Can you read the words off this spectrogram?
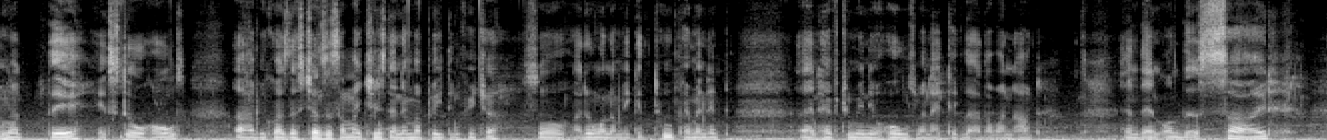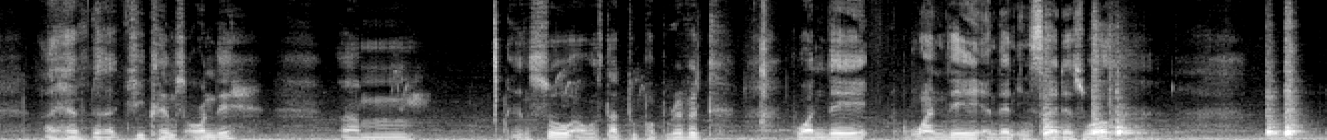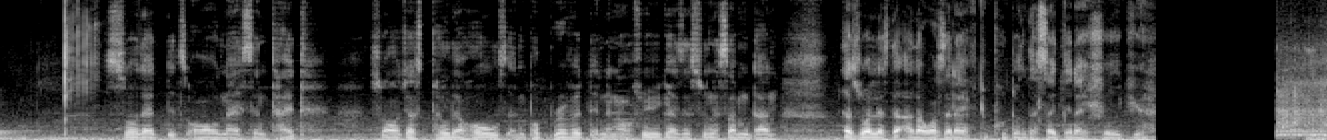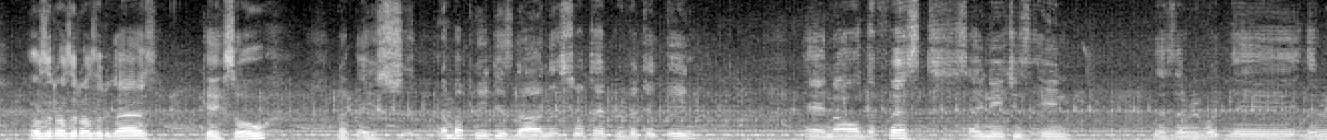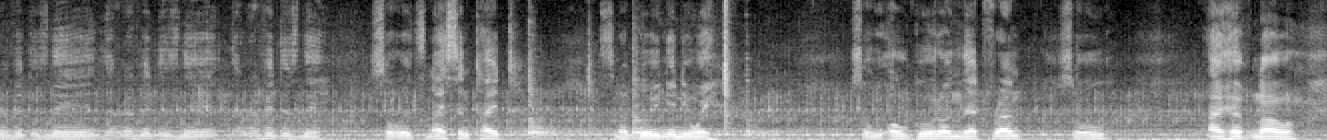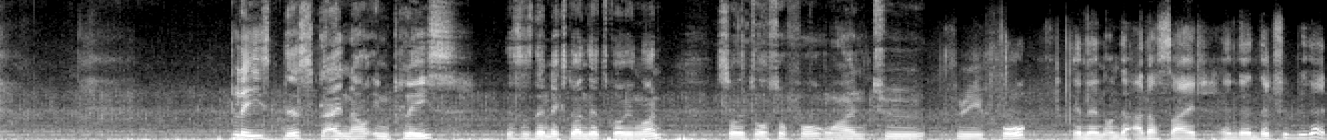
Not there. It still holds uh, because there's chances I might change the number plate in future. So I don't want to make it too permanent and have too many holes when I take the other one out. And then on this side I have the G-clamps on there. Um, and so I will start to pop rivet one day one day and then inside as well. So that it's all nice and tight. So I'll just drill the holes and pop rivet and then I'll show you guys as soon as I'm done as well as the other ones that I have to put on the side that I showed you. How's it how's it how's it guys. Okay so like I number plate is done sorted riveted in and now the first signage is in. There's the rivet there the rivet is there the rivet is there the rivet is there. So it's nice and tight. It's not going anywhere. So we all good on that front. So I have now placed this guy now in place. This is the next one that's going on. So it's also four. One two three four and then on the other side and then that should be that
